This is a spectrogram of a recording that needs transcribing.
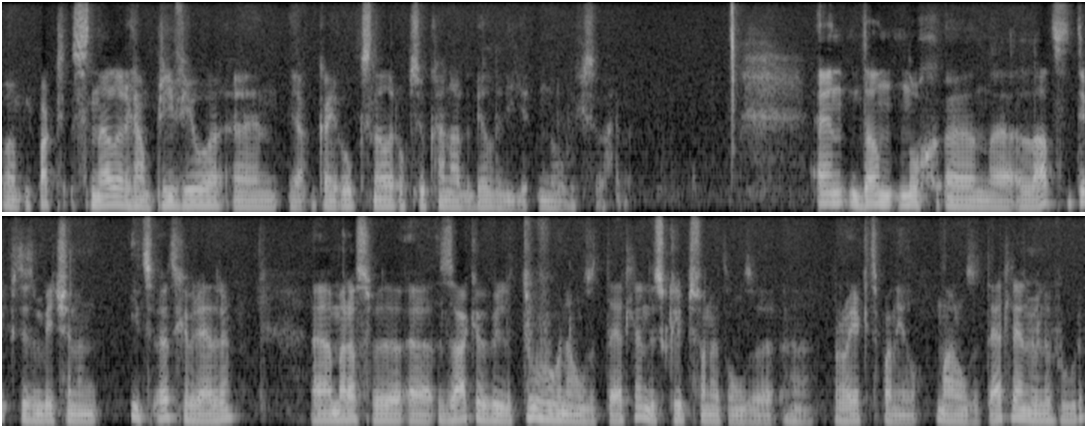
een pak sneller gaan previewen en ja, kan je ook sneller op zoek gaan naar de beelden die je nodig zou hebben. En dan nog een uh, laatste tip. Het is een beetje een iets uitgebreidere. Uh, maar als we uh, zaken willen toevoegen aan onze tijdlijn, dus clips vanuit onze projectpaneel naar onze tijdlijn willen voeren,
